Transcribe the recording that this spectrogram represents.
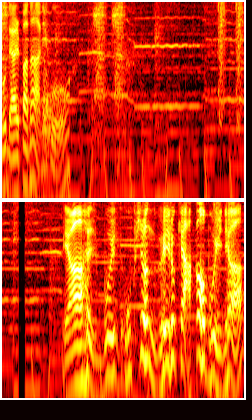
뭐 내 알 바는 아니고. 야, 뭐 옵션 왜 이렇게 아까워 보이냐?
